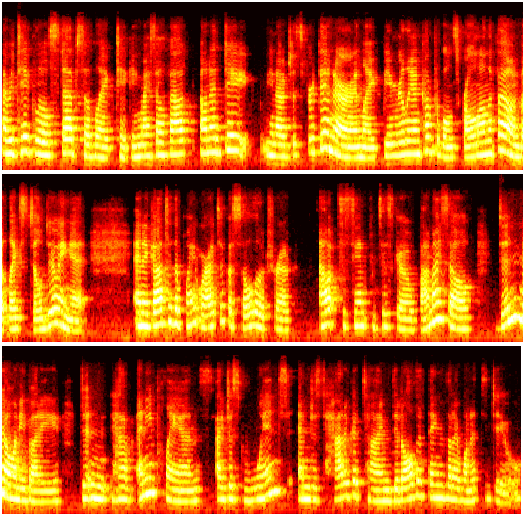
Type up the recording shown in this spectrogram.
I would take little steps of like taking myself out on a date, you know, just for dinner and like being really uncomfortable and scrolling on the phone, but like still doing it. And it got to the point where I took a solo trip out to San Francisco by myself, didn't know anybody, didn't have any plans. I just went and just had a good time, did all the things that I wanted to do.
